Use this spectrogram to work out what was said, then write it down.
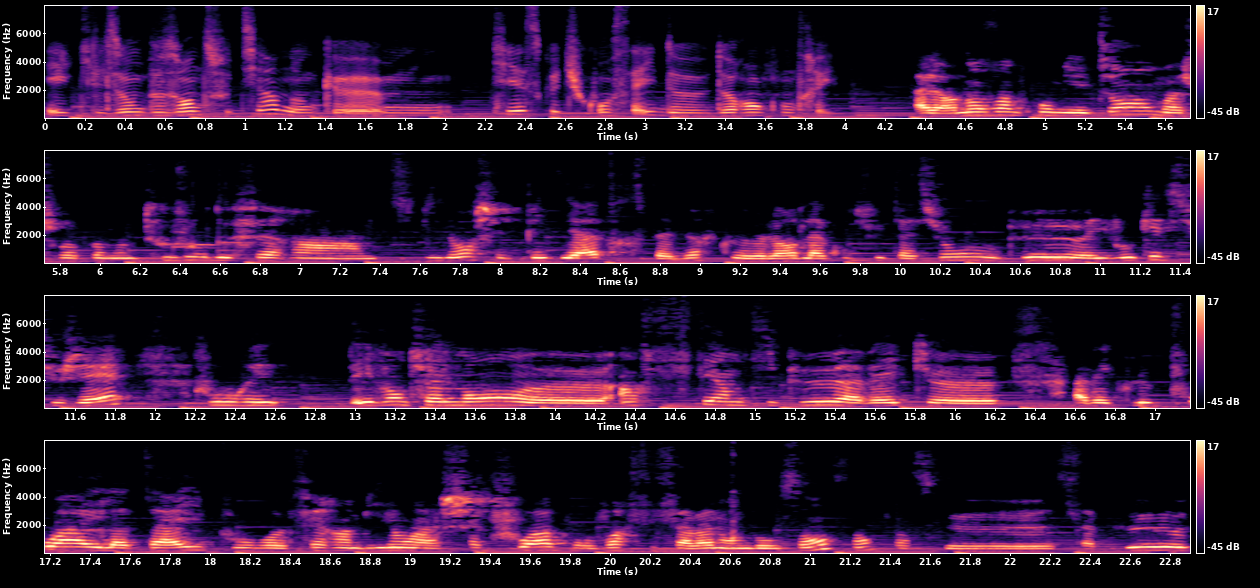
et qu'ils ont besoin de soutien. Donc, euh, qui est-ce que tu conseilles de, rencontrer? Alors dans un premier temps, moi je recommande toujours de faire un petit bilan chez le pédiatre, c'est-à-dire que lors de la consultation, on peut évoquer le sujet pour éventuellement euh, insister un petit peu avec euh, avec le poids et la taille pour faire un bilan à chaque fois pour voir si ça va dans le bon sens hein, parce que ça peut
